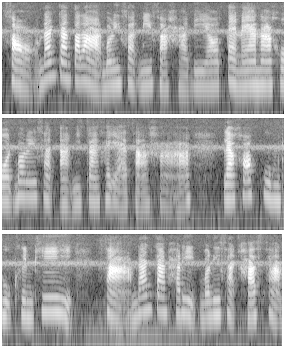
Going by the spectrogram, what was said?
2. ด้านการตลาดบริษัทมีสาขาเดียว แต่ในอนาคตบริษัทอาจมีการขยายสาขา และครอบคลุมทุกพื้นที่ 3. ด้านการผลิตบริษัทคัดสรร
